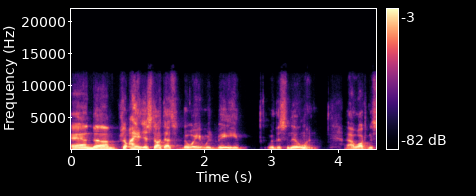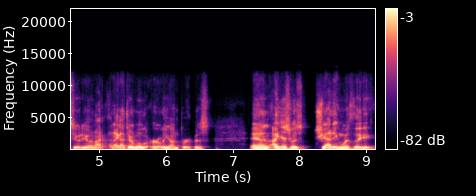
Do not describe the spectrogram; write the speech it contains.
And um, so I just thought that's the way it would be with this new one. I walked in the studio and I, and I got there a little early on purpose. And I just was chatting with the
